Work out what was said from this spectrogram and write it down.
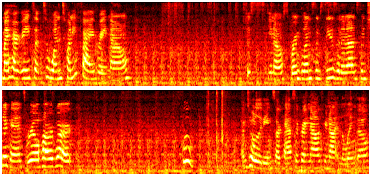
My heart rate's up to 125 right now. Just, you know, sprinkling some seasoning on some chicken. It's real hard work. Whew. I'm totally being sarcastic right now if you're not in the lingo.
